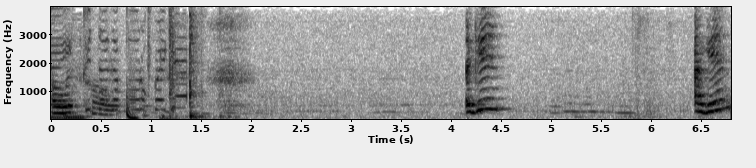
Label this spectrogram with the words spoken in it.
oh, it's cold. Again? Again?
